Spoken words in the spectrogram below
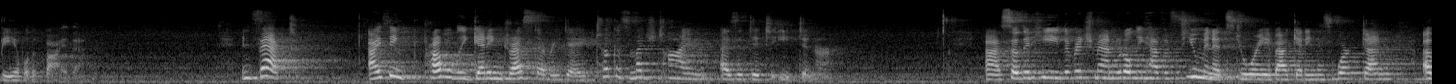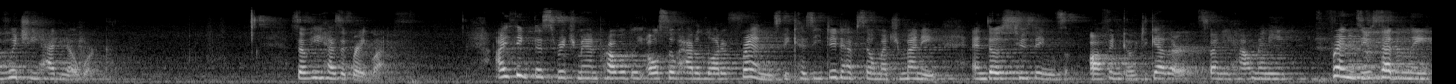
be able to buy them. In fact, I think probably getting dressed every day took as much time as it did to eat dinner. Uh, so that he, the rich man, would only have a few minutes to worry about getting his work done, of which he had no work. So he has a great life. I think this rich man probably also had a lot of friends because he did have so much money, and those two things often go together. It's funny how many friends you suddenly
